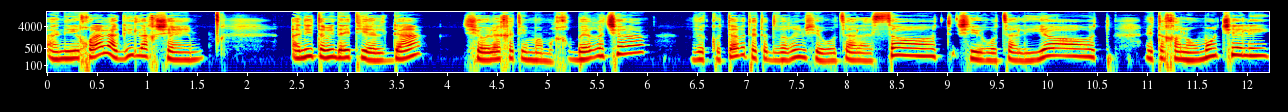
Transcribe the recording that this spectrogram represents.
אני יכולה להגיד לך שאני תמיד הייתי ילדה שהולכת עם המחברת שלה וכותבת את הדברים שהיא רוצה לעשות, שהיא רוצה להיות, את החלומות שלי,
